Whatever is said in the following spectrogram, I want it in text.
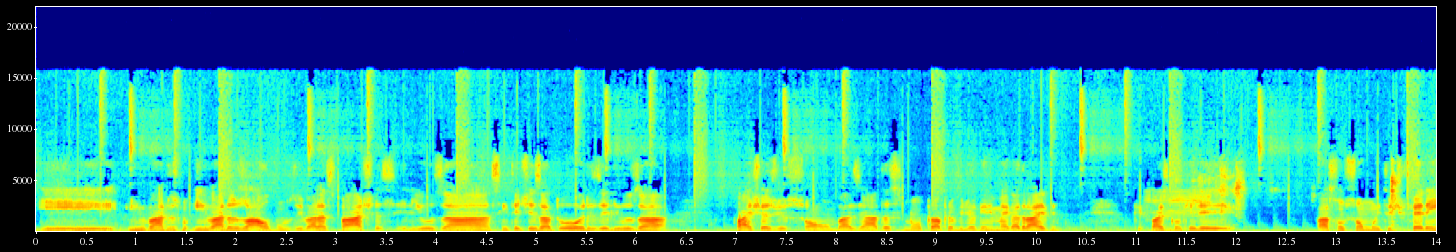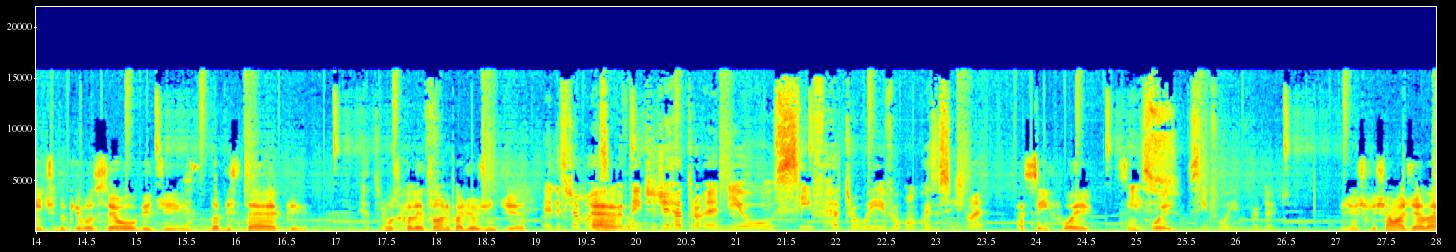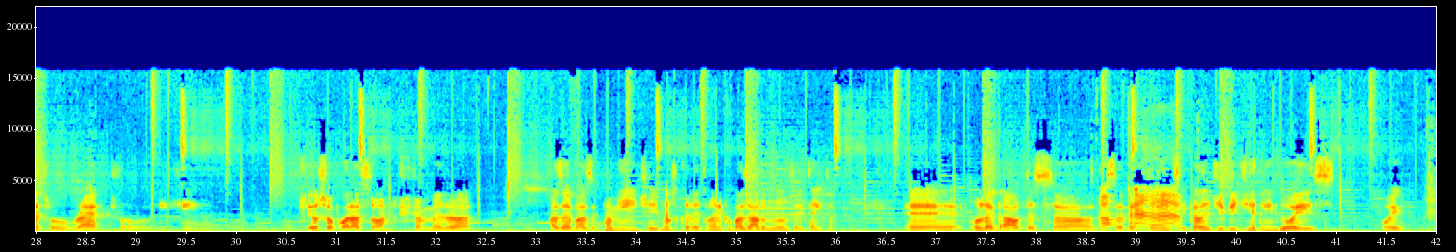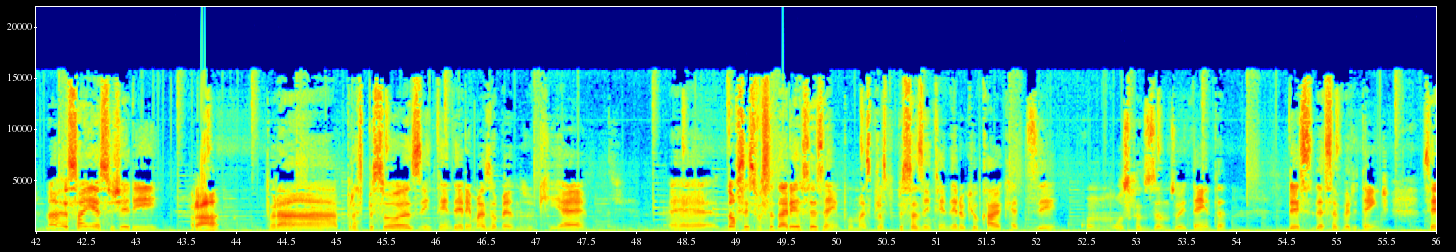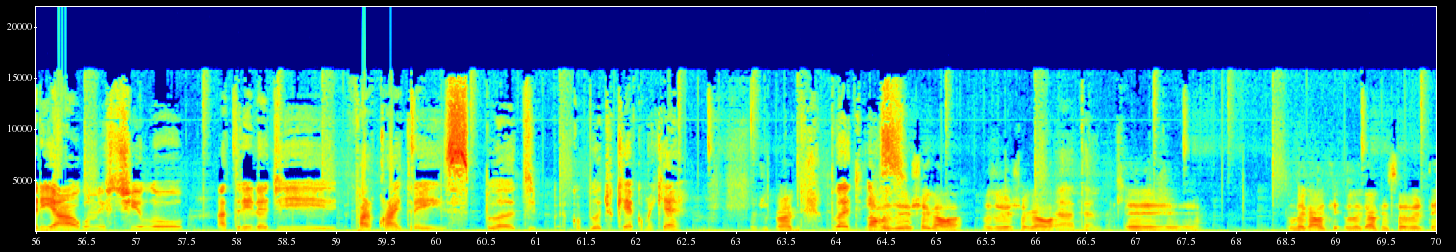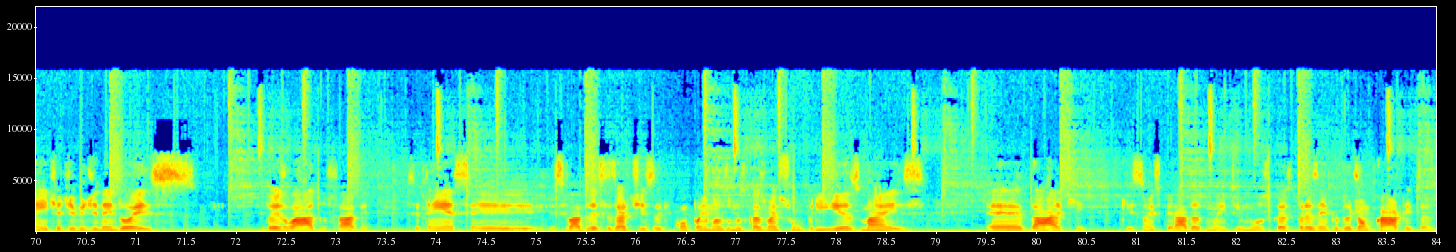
E em vários, em vários álbuns e várias faixas ele usa sintetizadores, ele usa faixas de som baseadas no próprio videogame Mega Drive, o que faz com que ele faça um som muito diferente do que você ouve de dubstep, música eletrônica de hoje em dia. Eles chamam É, essa vertente de retro... É New Synth Retrowave, alguma coisa assim, não é? É Synthwave, Synthwave. Isso, Synthwave, verdade. Tem gente que chama de eletro retro, enfim. O que o seu coração acha melhor. Mas é basicamente música eletrônica baseada nos anos 80. É, o legal dessa, dessa pra- vertente é que ela é dividida em dois. Oi? Não, eu só ia sugerir Pra? para as pessoas entenderem mais ou menos o que é, é, Não sei se você daria esse exemplo, mas para as pessoas entenderem o que o Caio quer dizer com música dos anos 80, desse, dessa vertente, seria algo no estilo a trilha de Far Cry 3 Blood. Blood o quê? Como é que é? Blood Dragon. Blood. Não, mas isso. eu ia chegar lá. Mas eu ia chegar lá. Ah, tá. ok. É, o, legal é que, o legal é que essa vertente é dividida em dois, dois lados, sabe? Você tem esse, esse lado desses artistas que compõem umas músicas mais sombrias, mais é, dark, que são inspiradas muito em músicas, por exemplo, do John Carpenter.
